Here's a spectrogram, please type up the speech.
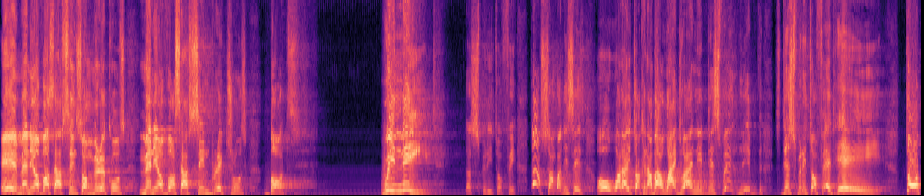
Hey, many of us have seen some miracles, many of us have seen breakthroughs, but we need the spirit of faith. Now, somebody says, Oh, what are you talking about? Why do I need this faith? This spirit of faith. Hey, to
